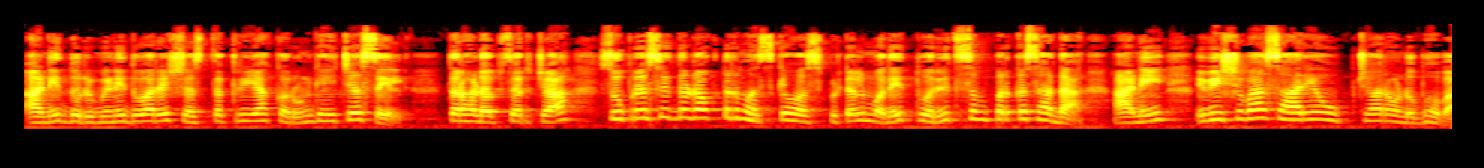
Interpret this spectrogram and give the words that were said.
आणि दुर्बिणीद्वारे शस्त्रक्रिया करून घ्यायची असेल तर हडपसरच्या सुप्रसिद्ध डॉक्टर म्हस्के हॉस्पिटलमध्ये त्वरित संपर्क साधा आणि विश्वासार्ह उपचार अनुभवा.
